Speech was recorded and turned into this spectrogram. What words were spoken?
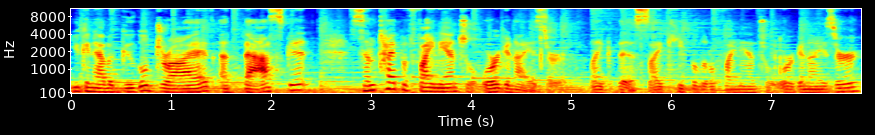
You can have a Google Drive, a basket, some type of financial organizer like this. I keep a little financial organizer.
